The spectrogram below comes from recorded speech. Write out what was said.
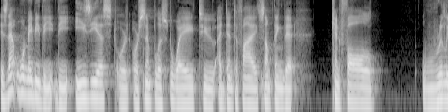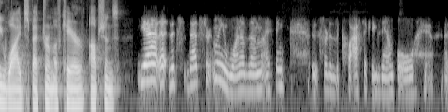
is that one maybe the the easiest or or simplest way to identify something that can fall really wide spectrum of care options? Yeah, that, that's that's certainly one of them. I think sort of the classic example. I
